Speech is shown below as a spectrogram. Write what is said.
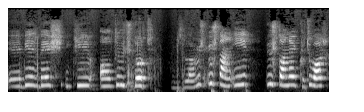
Ee, 1, 5, 2, 6, 3, 4 gibi sıralanmış. 3 tane iyi, 3 tane kötü var.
